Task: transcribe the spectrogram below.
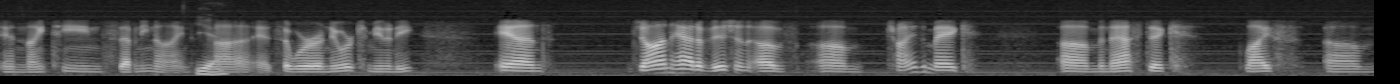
in 1979. Yeah. Uh, and so we're a newer community. And John had a vision of um, trying to make uh, monastic life um,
